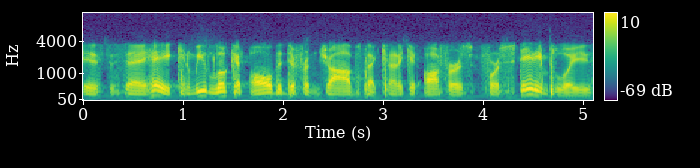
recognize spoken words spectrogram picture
is to say, hey, can we look at all the different jobs that Connecticut offers for state employees?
